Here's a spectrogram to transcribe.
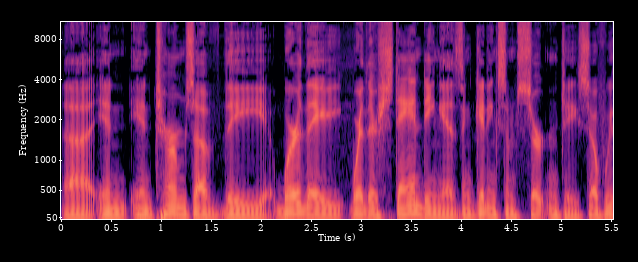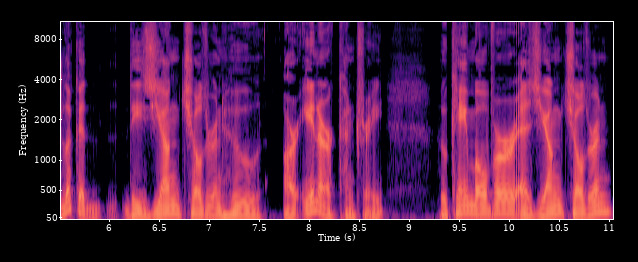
Uh, in in terms of the where they where their standing is and getting some certainty. So if we look at these young children who are in our country, who came over as young children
